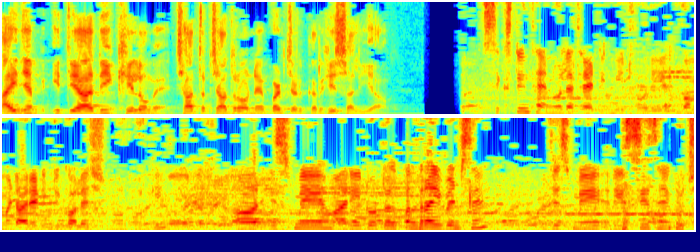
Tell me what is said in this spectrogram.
high jump इत्यादि खेलों में छात्र छात्राओं ने बढ़ चढ़कर हिस्सा लिया। सिक्सटीन एनुअल एथलेटिक मीट हो रही है, government Arya degree college, Noorpur की। और इसमें हमारी टोटल पंद्रह इवेंट्स हैं। जिसमें रेसेस हैं कुछ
